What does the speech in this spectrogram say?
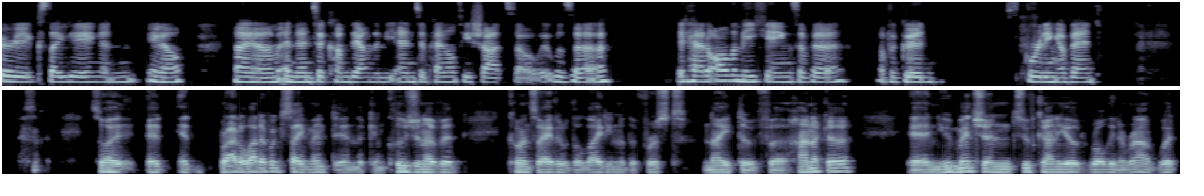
very exciting, and you know, I am. Um, and then to come down in the end to penalty shot, so it was a, it had all the makings of a of a good sporting event. So it, it, it brought a lot of excitement, and the conclusion of it coincided with the lighting of the first night of uh, Hanukkah. And you mentioned Sufganiyot rolling around. What,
